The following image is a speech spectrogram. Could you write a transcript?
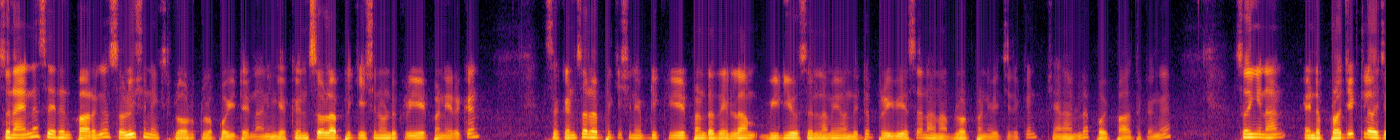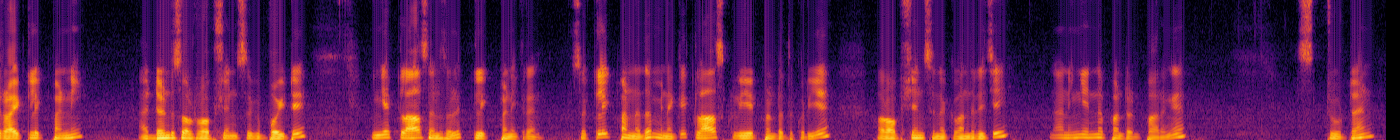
ஸோ நான் என்ன செய்கிறேன்னு பாருங்கள் சொல்யூஷன் எக்ஸ்ப்ளோருக்குள்ளே போயிட்டு நான். இங்கே கன்சோல் அப்ளிகேஷன் ஒன்று க்ரியேட் பண்ணியிருக்கேன். ஸோ கன்சோல் அப்ளிகேஷன் எப்படி க்ரியேட் பண்ணுறது எல்லாம் வீடியோஸ் எல்லாமே வந்துட்டு ப்ரீவியஸாக நான் அப்லோட் பண்ணி வச்சுருக்கேன். சேனலில் போய் பார்த்துக்கோங்க. ஸோ இங்கே நான் என் ப்ராஜெக்டில் வச்சு ரைட் கிளிக் பண்ணி அட்டன்ட் சொல்கிற ஆப்ஷன்ஸுக்கு போயிட்டு இங்கே கிளாஸ்ன்னு சொல்லி கிளிக் பண்ணிக்கிறேன். ஸோ கிளிக் பண்ணதும் எனக்கு கிளாஸ் க்ரியேட் பண்ணுறதுக்குரிய ஒரு ஆப்ஷன்ஸ் எனக்கு வந்துடுச்சு. நான் இங்கே என்ன பண்ணுறேன்னு பாருங்கள் ஸ்டூடெண்ட்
